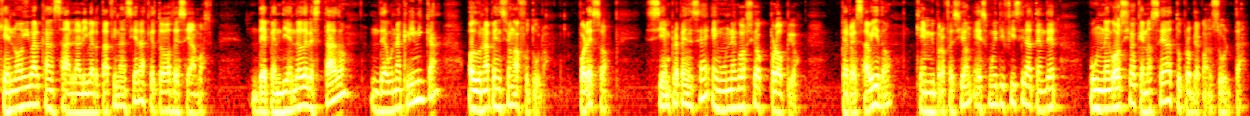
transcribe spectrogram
que no iba a alcanzar la libertad financiera que todos deseamos, dependiendo del estado, de una clínica o de una pensión a futuro. Por eso, siempre pensé en un negocio propio, pero he sabido que en mi profesión es muy difícil atender un negocio que no sea tu propia consulta.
